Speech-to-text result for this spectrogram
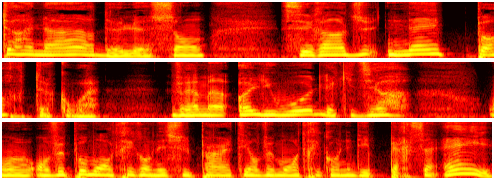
donneurs de leçons, c'est rendu n'importe quoi. Vraiment, Hollywood là, qui dit, ah, on, on veut pas montrer qu'on est sur le party, on veut montrer qu'on est des personnes. Hey,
